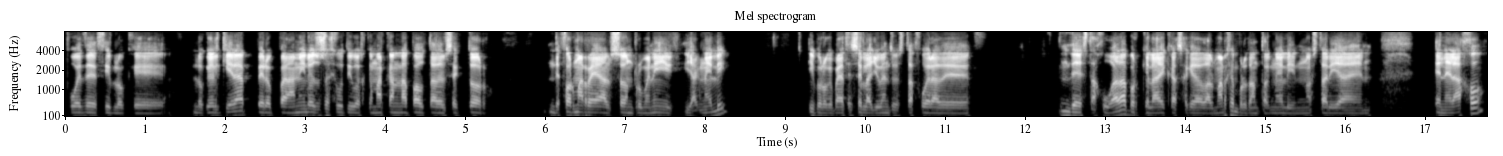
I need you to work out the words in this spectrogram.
puede decir lo que, lo que él quiera, pero para mí los dos ejecutivos que marcan la pauta del sector de forma real son Rummenigge y Agnelli, y por lo que parece ser la Juventus está fuera de, de esta jugada, porque la ECA se ha quedado al margen, por lo tanto Agnelli no estaría en, en el ajo.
